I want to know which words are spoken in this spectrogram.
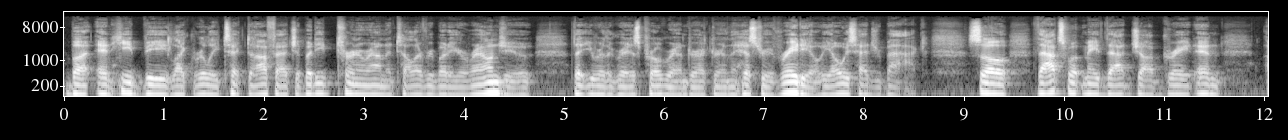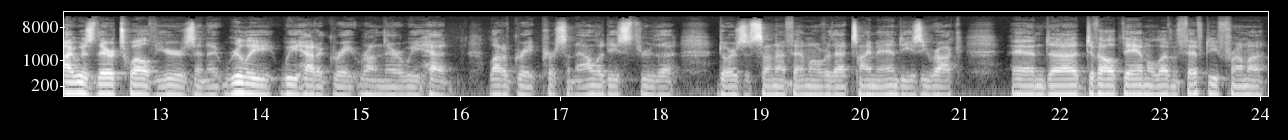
but and he'd be like really ticked off at you, but he'd turn around and tell everybody around you that you were the greatest program director in the history of radio. He always had your back. So that's what made that job great. And I was there 12 years and it really we had a great run there. We had a lot of great personalities through the doors of Sun FM over that time and Easy Rock, and uh, developed AM 1150 from a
